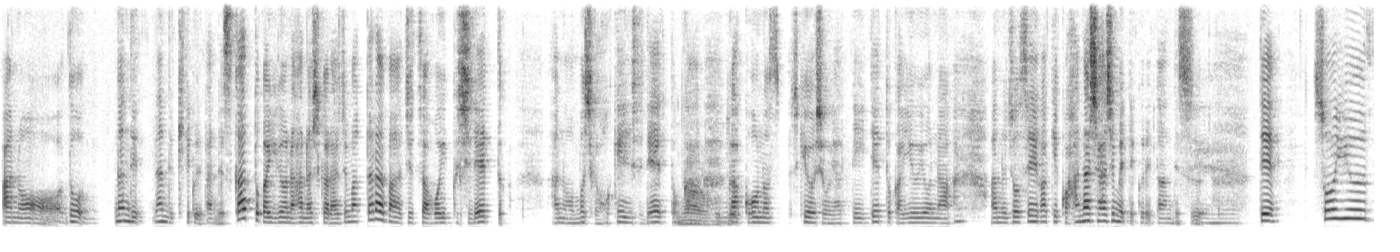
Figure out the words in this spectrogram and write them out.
あの、どう、なんで、なんで来てくれたんですかとかいうような話から始まったら、まあ、実は保育士でとか、あの、もしくは保健師でとか、学校の教師をやっていてとかいうような、あの、女性が結構話し始めてくれたんです。でそういう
